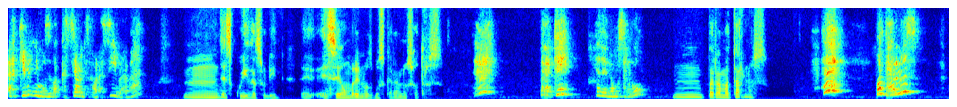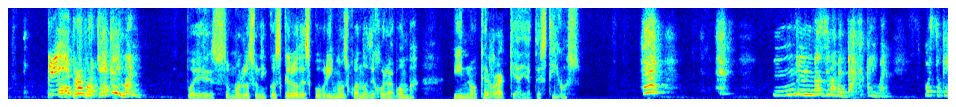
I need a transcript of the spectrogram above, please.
Aquí venimos de vacaciones ahora sí, ¿verdad? Mm, descuida, Solín. Eh, ese hombre nos buscará a nosotros. ¿Para qué? ¿Le debemos algo? Mm, para matarnos. ¿Matarnos? Pero Eh, ¿Pero por qué, Calimán? Pues somos los únicos que lo descubrimos cuando dejó la bomba y no querrá que haya testigos. Mm, Nos lleva ventaja, Calimán, puesto que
